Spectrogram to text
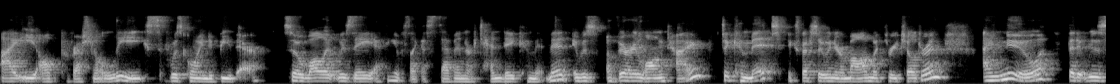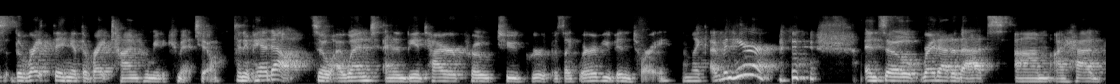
i.e., all the professional leagues, was going to be there. So while it was a, I think it was like a seven or 10 day commitment, it was a very long time to commit, especially when you're a mom with three children. I knew that it was the right thing at the right time for me to commit to. And it panned out. So I went and the entire Pro 2 group was like, Where have you been, Tori? I'm like, I've been here. and so right out of that, um, I had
